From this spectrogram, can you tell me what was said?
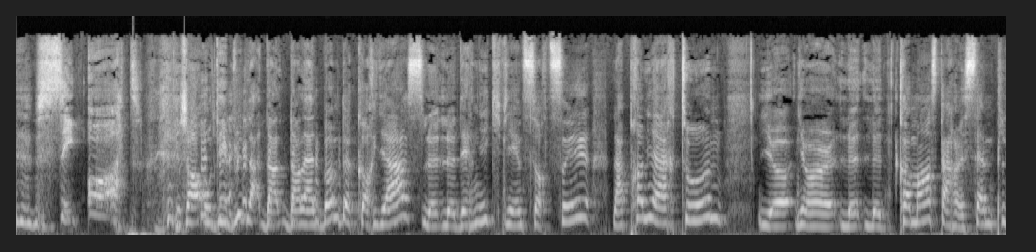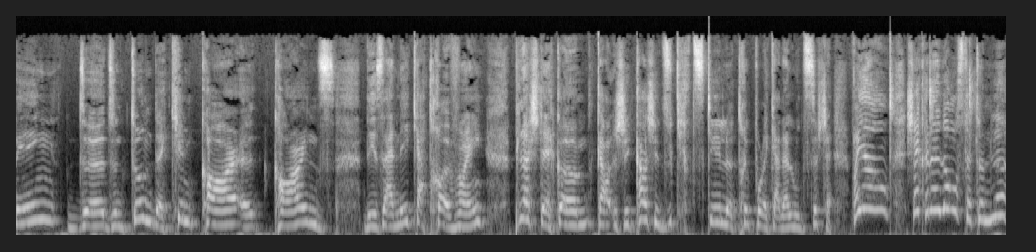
c'est hot! » Genre, au début, de la- dans, dans l'album de Corias, le, le dernier qui vient de sortir, la première tune, il y a, il y a un, le, le- commence par un sampling de- d'une tune de Kim Car, euh, Carnes des années 80. Puis là, j'étais comme, quand j'ai, quand j'ai dû critiquer le truc pour le canal auditif, j'étais, voyons, je connais donc, cette tune-là.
